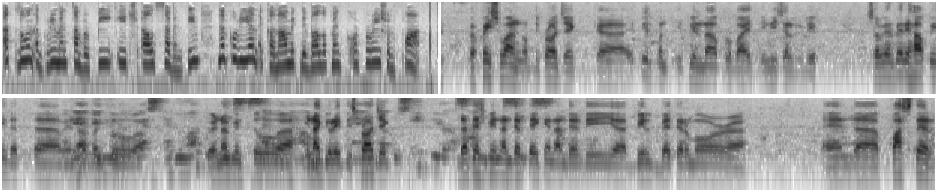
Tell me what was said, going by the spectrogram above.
at Loan Agreement Number PHL-17 ng Korean Economic Development Corporation Fund. uh, phase one of the project, uh, it will it will now provide initial relief. So we are very happy that uh, we're now going to uh, we're now going to uh, inaugurate this project that has been undertaken under the uh, Build Better More uh, and uh, Faster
